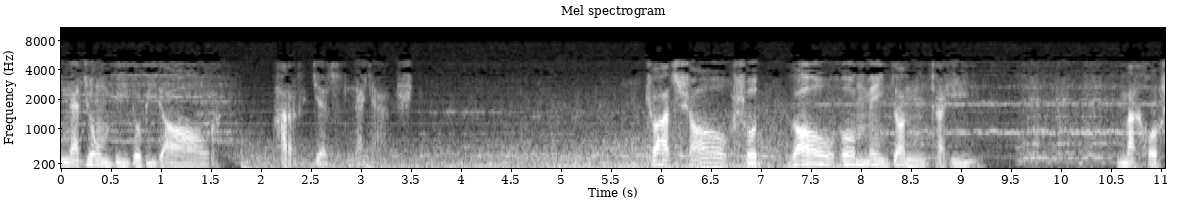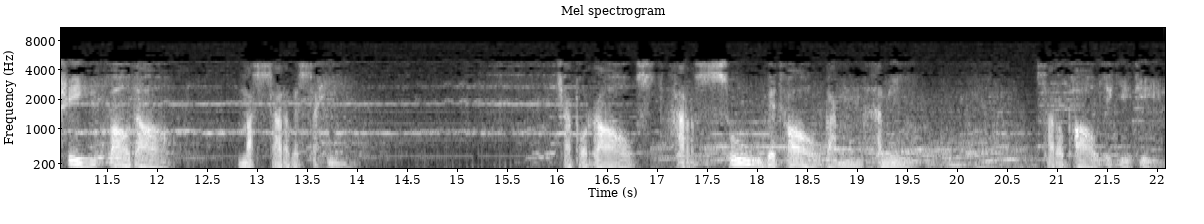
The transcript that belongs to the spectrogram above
نجنبید و بیدار هرگز نگشت. چو از شاه شد گاه و میدان تهی مخورشید بادا مستر به سهی. چپ و راست هر سو بتابم همی. سر و پای گیتی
